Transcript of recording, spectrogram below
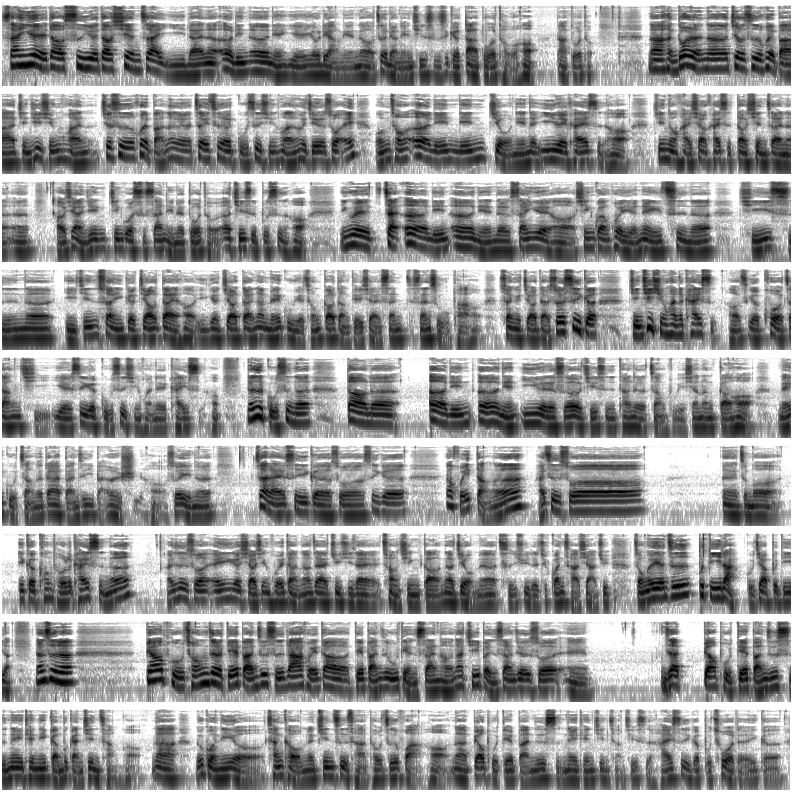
三月到四月到现在以来呢，二零二二年也有两年了，这两年其实是个大多头哈，大多头。那很多人呢，就是会把景气循环，就是会把那个这一次的股市循环，会觉得说，哎，我们从二零零九年的一月开始哈，金融海啸开始到现在呢，嗯，好像已经经过十三年的多头，啊，其实不是哈，因为在二零二二年的三月啊，新冠肺炎那一次呢。其实呢，已经算一个交代哈，一个交代。那美股也从高档跌下来三三十五趴哈，算一个交代。所以是一个景气循环的开始，哈，是个扩张期，也是一个股市循环的开始哈。但是股市呢，到了二零二二年一月的时候，其实它的涨幅也相当高哈，美股涨了大概百分之一百二十哈。所以呢，再来是一个说是一个要回档呢，还是说？嗯，怎么一个空头的开始呢？还是说，哎，一个小型回档，然后再继续再创新高？那就我们要持续的去观察下去。总而言之，不低啦，股价不低了。但是呢，标普从这跌百分之十拉回到跌百分之五点三哈，那基本上就是说，嗯，你在标普跌百分之十那一天，你敢不敢进场？哈，那如果你有参考我们的金字塔投资法，哈，那标普跌百分之十那一天进场，其实还是一个不错的一个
